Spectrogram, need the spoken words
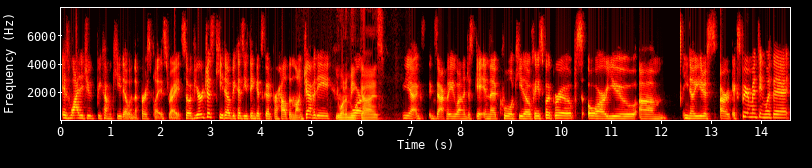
is why did you become keto in the first place, right? So if you're just keto because you think it's good for health and longevity, you want to meet or, guys. Yeah, ex- exactly. You want to just get in the cool keto Facebook groups, or you, um, you know, you just are experimenting with it.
